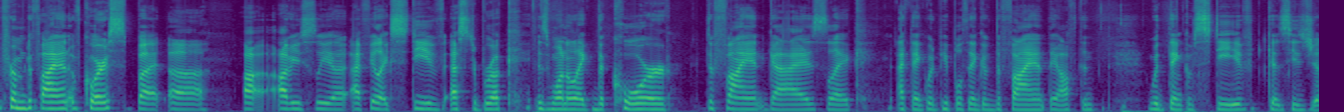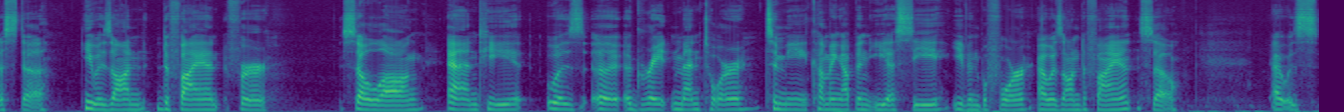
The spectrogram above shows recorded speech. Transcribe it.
from Defiant, of course, but uh, obviously, uh, I feel like Steve Estabrook is one of like the core Defiant guys. Like, I think when people think of Defiant, they often would think of Steve because he's just uh, he was on Defiant for so long, and he was a, a great mentor to me coming up in ESC even before I was on Defiant. So I was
